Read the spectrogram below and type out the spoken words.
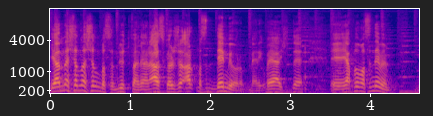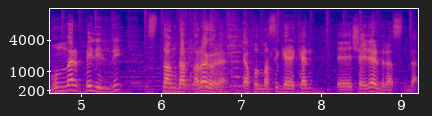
yanlış anlaşılmasın lütfen yani asgari ücret artmasın demiyorum yani veya işte e, yapılmasın demiyorum. Bunlar belirli standartlara göre yapılması gereken e, şeylerdir aslında.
